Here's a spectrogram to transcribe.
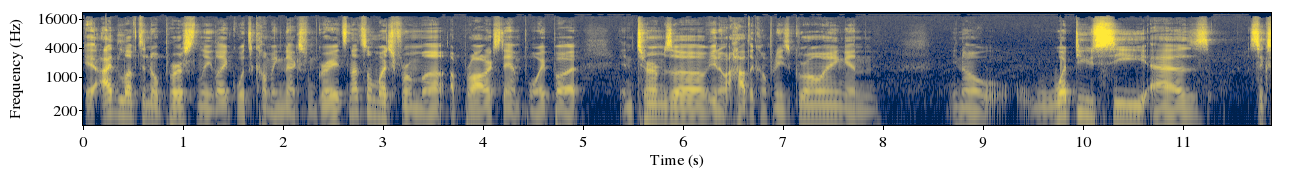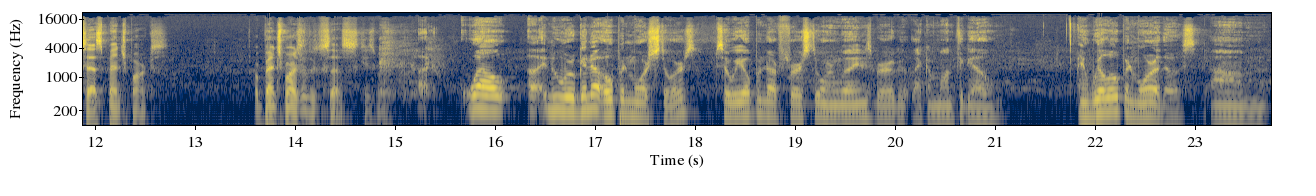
yeah, I'd love to know personally, like what's coming next from Greats. Not so much from a, a product standpoint, but in terms of you know how the company's growing and you know what do you see as success benchmarks or benchmarks of success? Excuse me. Well, uh, I mean, we're going to open more stores. So we opened our first store in Williamsburg like a month ago, and we'll open more of those. Um,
